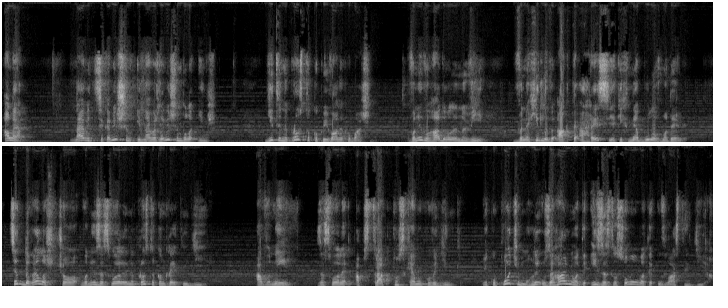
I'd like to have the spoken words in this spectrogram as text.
Але навіть цікавішим і найважливішим було інше: діти не просто копіювали побачення, вони вигадували нові, винахідливі акти агресії, яких не було в моделі. Це довело, що вони засвоїли не просто конкретні дії, а вони засвоїли абстрактну схему поведінки, яку потім могли узагальнювати і застосовувати у власних діях.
